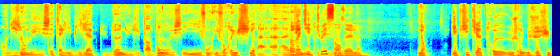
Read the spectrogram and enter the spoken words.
en disant mais cet alibi-là que tu donnes, il n'est pas bon, ils vont, ils vont réussir à... Aurait-il tué sans elle? Non. Les psychiatres, je, suis,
